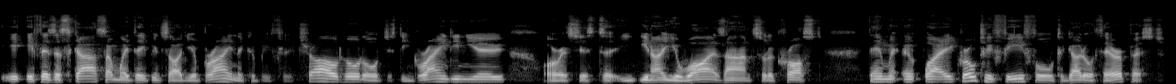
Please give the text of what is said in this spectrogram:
if there's a scar somewhere deep inside your brain that could be through childhood or just ingrained in you, or it's just uh, you know your wires aren't sort of crossed, then like you're all too fearful to go to a therapist.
